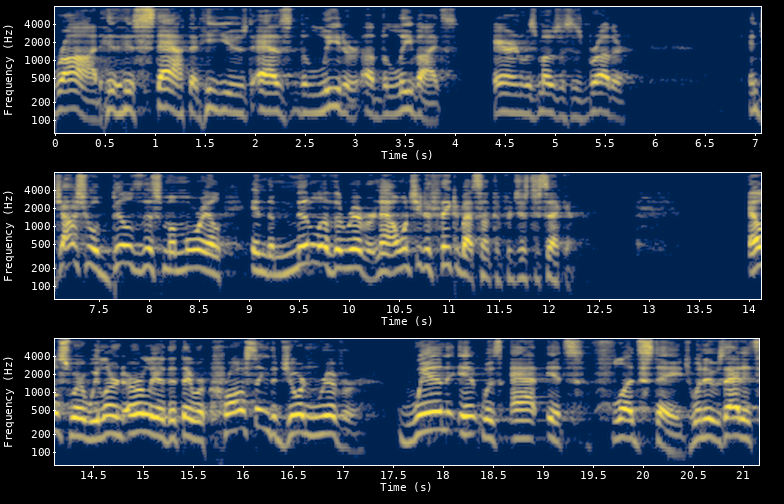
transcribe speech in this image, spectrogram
rod, his, his staff that he used as the leader of the Levites. Aaron was Moses' brother. And Joshua builds this memorial in the middle of the river. Now, I want you to think about something for just a second. Elsewhere, we learned earlier that they were crossing the Jordan River when it was at its flood stage, when it was at its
